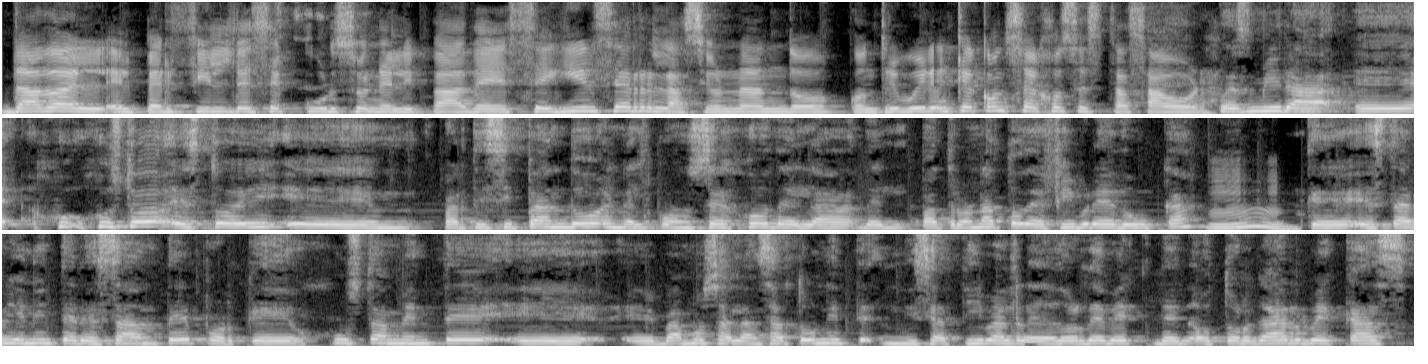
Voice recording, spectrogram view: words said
dado el, perfil de ese curso en el IPADE, seguirse relacionando, contribuir? ¿En qué consejos estás ahora? Pues mira, eh, justo estoy eh, participando en el consejo de la, del patronato de Fibra Educa, mm. que está bien interesante porque justamente eh, vamos a lanzar toda una iniciativa alrededor de, de otorgar becas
